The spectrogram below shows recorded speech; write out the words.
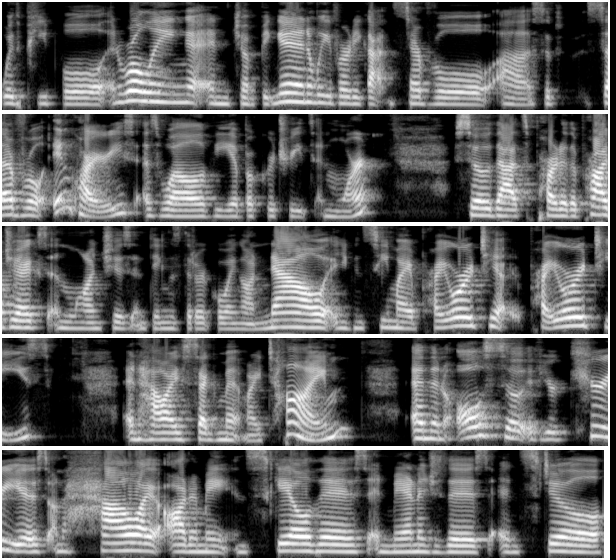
with people enrolling and jumping in. We've already gotten several uh, several inquiries as well via book retreats and more. So that's part of the projects and launches and things that are going on now. And you can see my priority priorities and how I segment my time. And then also, if you're curious on how I automate and scale this and manage this and still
